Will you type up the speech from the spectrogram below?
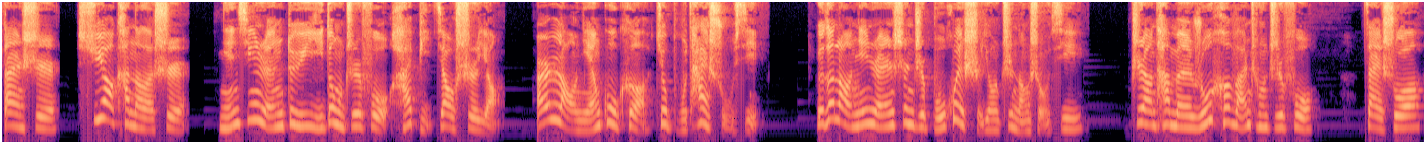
但是需要看到的是，年轻人对于移动支付还比较适应，而老年顾客就不太熟悉。有的老年人甚至不会使用智能手机，这让他们如何完成支付？再说，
